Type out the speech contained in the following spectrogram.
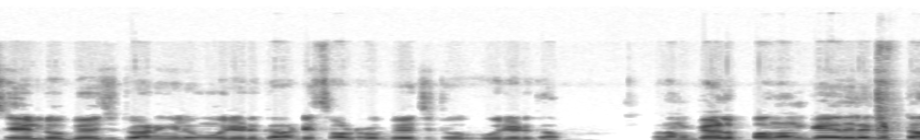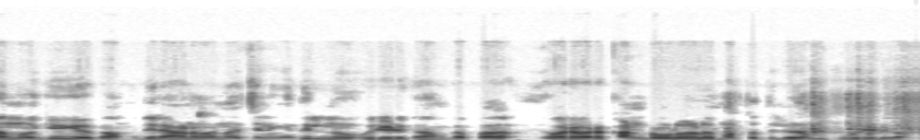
ഷീൽഡ് ഉപയോഗിച്ചിട്ട് വേണമെങ്കിലും ഊരിയെടുക്കാം. ഡിസോൾഡർ ഉപയോഗിച്ചിട്ട് ഊരിയെടുക്കാം. അപ്പൊ നമുക്ക് എളുപ്പം നമുക്ക് ഏതിലെ കിട്ടാന്ന് നോക്കി നോക്കാം. ഇതിലാണ് വന്ന് വെച്ചിട്ടുണ്ടെങ്കിൽ ഇതിൽ നിന്ന് ഊരിയെടുക്കാം. നമുക്ക് അപ്പൊ ഓരോരോ കൺട്രോളുകൾ മൊത്തത്തിൽ നമുക്ക് ഊരിയെടുക്കാം.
